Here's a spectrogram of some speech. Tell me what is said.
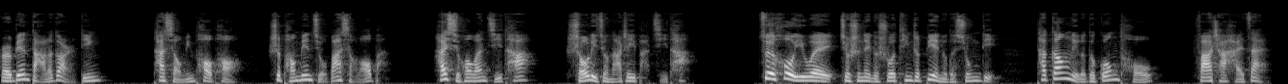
耳边打了个耳钉。他小名泡泡，是旁边酒吧小老板。还喜欢玩吉他，手里就拿着一把吉他。最后一位就是那个说听着别扭的兄弟，他刚理了个光头，发茬还在，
